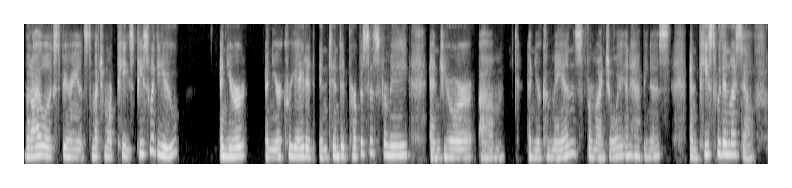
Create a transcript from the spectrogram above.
but I will experience much more peace, peace with you and your and your created intended purposes for me and your um, and your commands for my joy and happiness and peace within myself.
